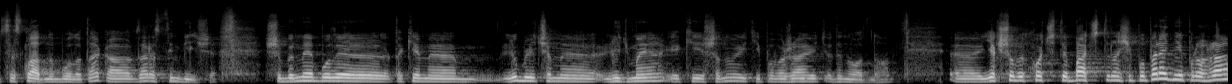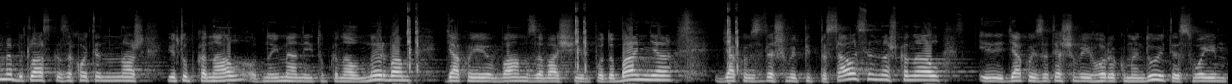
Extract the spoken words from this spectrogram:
це складно було, так, а зараз тим більше. Щоб ми були такими люблячими людьми, які шанують і поважають один одного. Е, Якщо ви хочете бачити наші попередні програми, будь ласка, заходьте на наш YouTube канал, одноіменний YouTube канал Мир вам. Дякую вам за ваші вподобання. Дякую за те, що ви підписалися на наш канал. І дякую за те, що ви його рекомендуєте своїм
